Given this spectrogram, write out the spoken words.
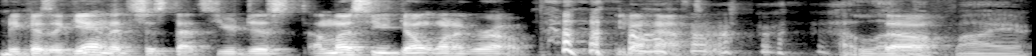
because again, that's just that's you're just unless you don't want to grow, you don't have to. I love So. the fire.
